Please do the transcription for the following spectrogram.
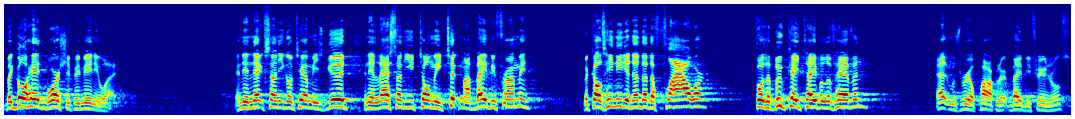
But go ahead and worship Him anyway. And then next Sunday you're going to tell me He's good. And then last Sunday you told me He took my baby from me because He needed another flower for the bouquet table of heaven. That was real popular at baby funerals.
